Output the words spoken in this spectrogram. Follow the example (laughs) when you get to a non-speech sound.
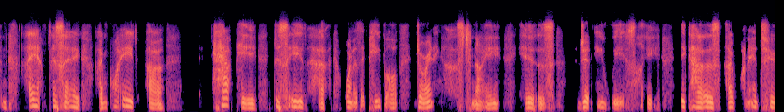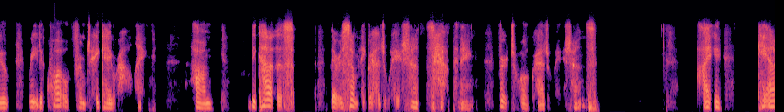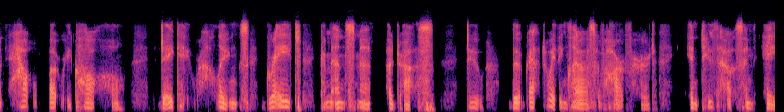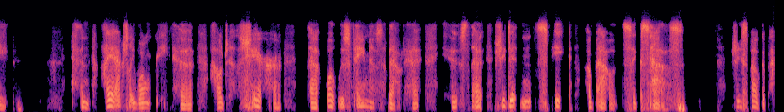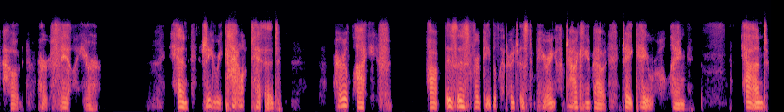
And I have to say, I'm quite uh, happy to see that one of the people joining us tonight is Ginny Weasley, because I wanted to read a quote from J.K. Rowling. Um, because there are so many graduations happening, virtual graduations. I can't help but recall J.K. Rowling's great commencement address to the graduating class of Harvard in 2008. And I actually won't read it. I'll just share that what was famous about it is that she didn't speak about success. She spoke about her failure. And she recounted her life. Uh, this is for people that are just appearing. I'm talking about J.K. Rowling. And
